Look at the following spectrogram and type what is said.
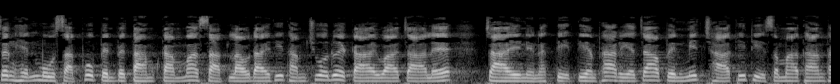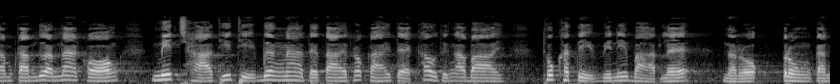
ซึ่งเห็นหมูสัตว์ผู้เป็นไปตามกรรมว่าสัตว์เหล่าใดที่ทำชั่วด้วยกายวาจาและใจเนี่ยนะติเตียนพระเรียเจ้าเป็นมิจฉาทิฐิสมาทานทำกรรมด้วยอำนาจของมิจฉาทิฐิเบื้องหน้าแต่ตายเพราะกายแต่เข้าถึงอบาย ทุกขติวินิบาตและนรกตรงกัน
